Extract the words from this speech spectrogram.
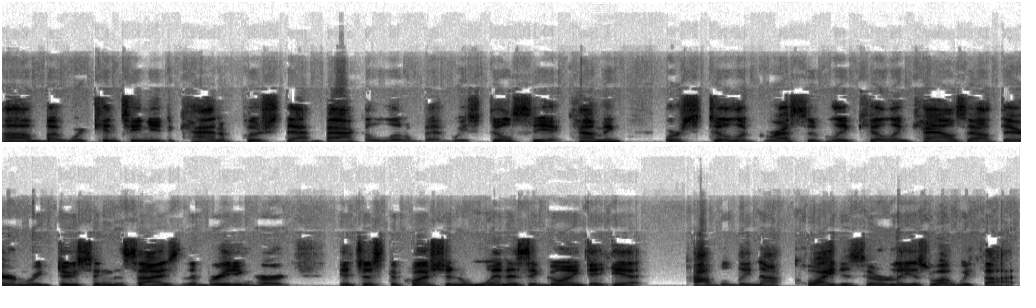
Um, but we continue to kind of push that back a little bit. We still see it coming. We're still aggressively killing cows out there and reducing the size of the breeding herd. It's just the question when is it going to hit? Probably not quite as early as what we thought.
